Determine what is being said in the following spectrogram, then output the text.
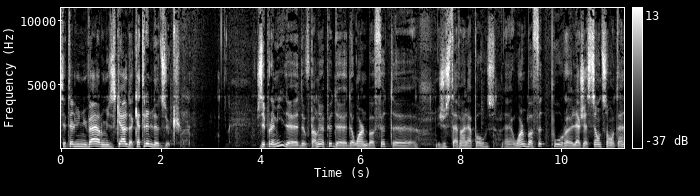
C'était l'univers musical de Catherine Leduc. Je vous ai promis de, vous parler un peu de, Warren Buffett euh, juste avant la pause. Euh, Warren Buffett pour euh, la gestion de son temps,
